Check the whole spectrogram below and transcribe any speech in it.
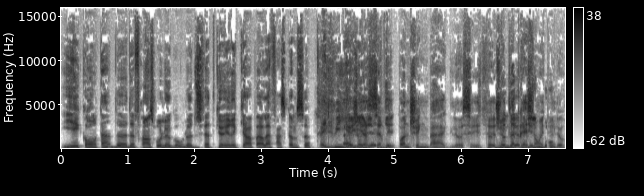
Il est content de, de François Legault, là, du fait que Éric Kerr perd la face comme ça. Ben, lui, il a, Euh, il a Geneviève servi de punching bag. Là. Toute la pression Guilbeault, était là.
